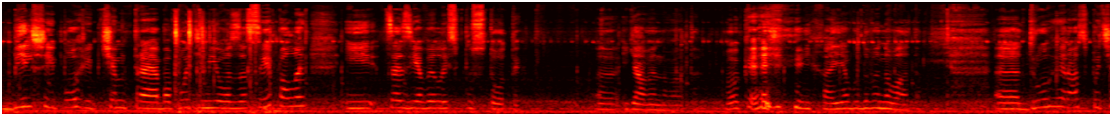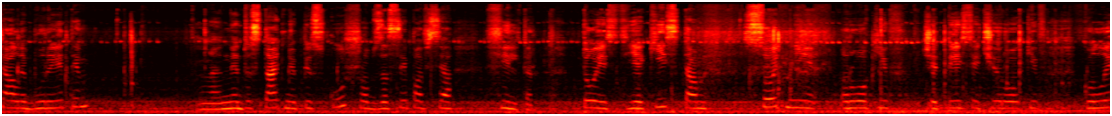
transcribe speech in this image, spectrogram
більший погріб, чим треба, потім його засипали, і це з'явились пустоти. Е, Я винувата. Окей, хай я буду винувата. Е, Другий раз почали бурити. Е, Недостатньо піску, щоб засипався фільтр. Тобто якісь там сотні років чи тисячі років, коли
